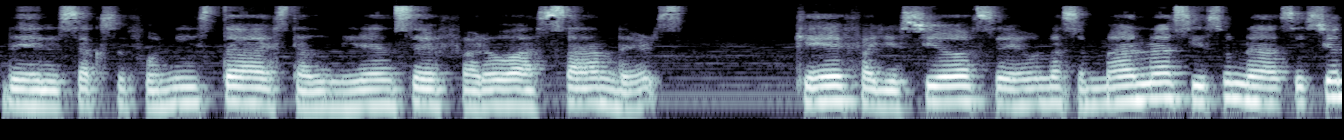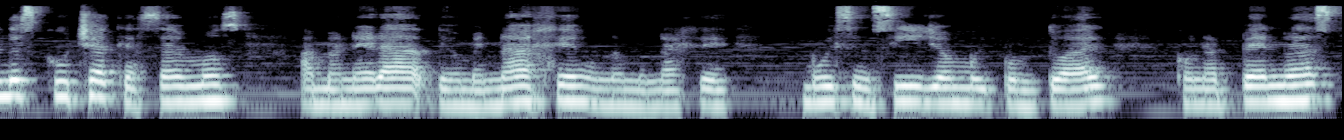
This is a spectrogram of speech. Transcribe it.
del saxofonista estadounidense Pharoah Sanders, que falleció hace unas semanas y es una sesión de escucha que hacemos a manera de homenaje, un homenaje muy sencillo, muy puntual, con apenas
